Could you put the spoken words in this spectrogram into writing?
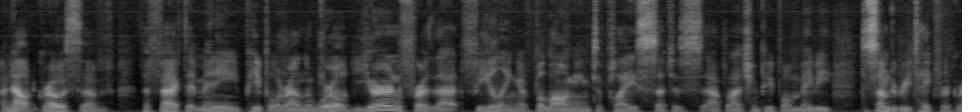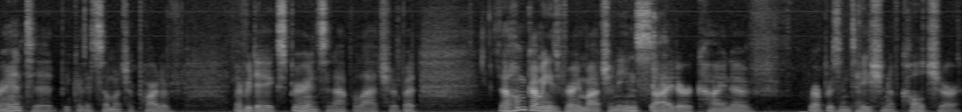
an outgrowth of the fact that many people around the world yearn for that feeling of belonging to place such as Appalachian people maybe to some degree take for granted because it's so much a part of everyday experience in Appalachia. But the homecoming is very much an insider kind of representation of culture.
